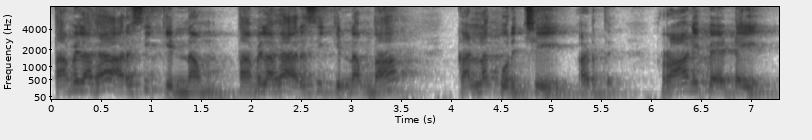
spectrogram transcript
தமிழக அரிசி கிண்ணம். தமிழக அரிசி கிண்ணம் தான் கள்ளக்குறிச்சி அடுத்து. ராணிப்பேட்டை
